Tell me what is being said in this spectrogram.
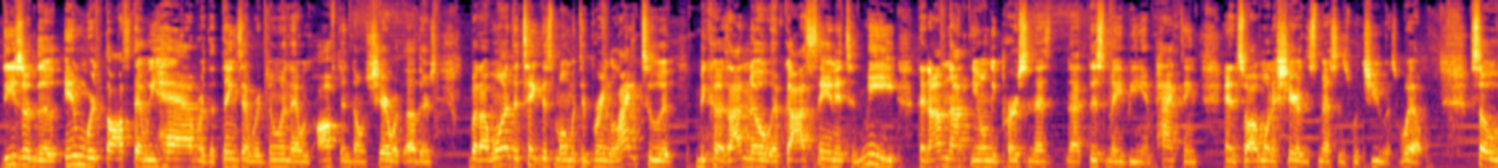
these are the inward thoughts that we have or the things that we're doing that we often don't share with others. But I wanted to take this moment to bring light to it because I know know if God's saying it to me, then I'm not the only person that's, that this may be impacting. And so I want to share this message with you as well. So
